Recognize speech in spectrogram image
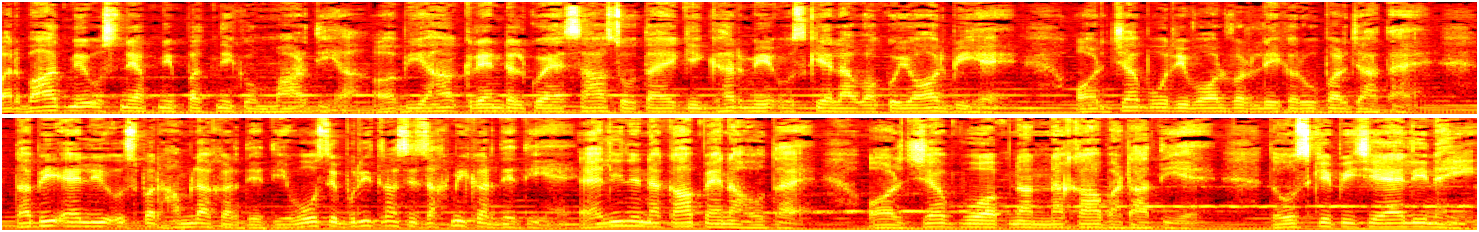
पर बाद में उसने अपनी पत्नी को मार दिया। अब यहाँ क्रेंडल को एहसास होता है कि घर में उसके अलावा कोई और भी है, और जब वो रिवॉल्वर लेकर ऊपर जाता है, तभी एली उस पर हमला कर देती है। वो उसे बुरी तरह से जख्मी कर देती है। एली ने नकाब पहना होता है, और जब वो अपना नकाब हटाती है तो उसके पीछे एली नहीं,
